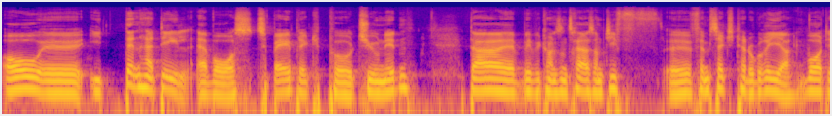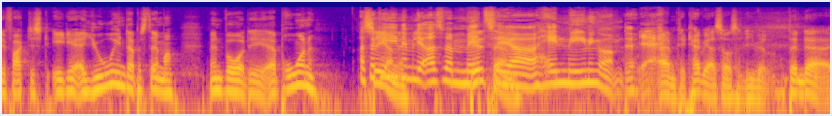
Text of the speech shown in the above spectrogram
Og øh, i den her del af vores tilbageblik på 2019, der øh, vil vi koncentrere os om de 5-6 kategorier, hvor det faktisk ikke er juryen, der bestemmer, men hvor det er brugerne. Og så kan I nemlig også være med til at have en mening om det. Ja, Jamen, det kan vi altså også alligevel. Den der,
